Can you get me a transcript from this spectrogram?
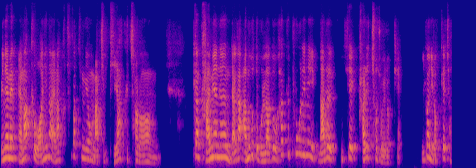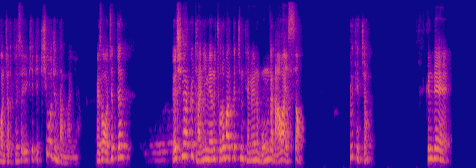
왜냐하면 에마크 1이나 에마크 2 같은 경우는 마치 비아크처럼 그냥 가면은 내가 아무것도 몰라도 학교 프로그램이 나를 이렇게 가르쳐줘 이렇게 이건 이렇게 저건 저렇게 해서 이렇게, 이렇게 키워준단 말이야 그래서 어쨌든 열심히 학교 다니면 졸업할 때쯤 되면 뭔가 나와 있어 그렇겠죠 근데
